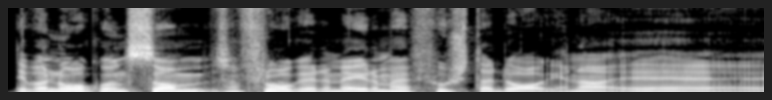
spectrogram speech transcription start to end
Det var någon som, som frågade mig de här första dagarna. Eh,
